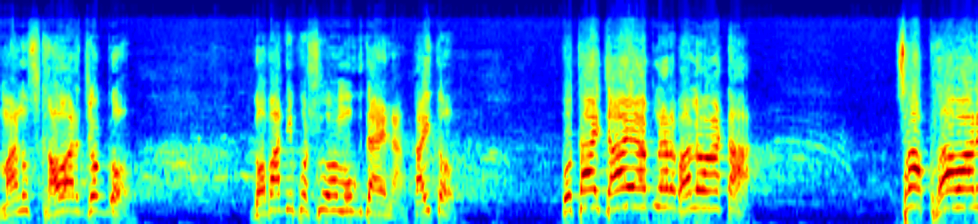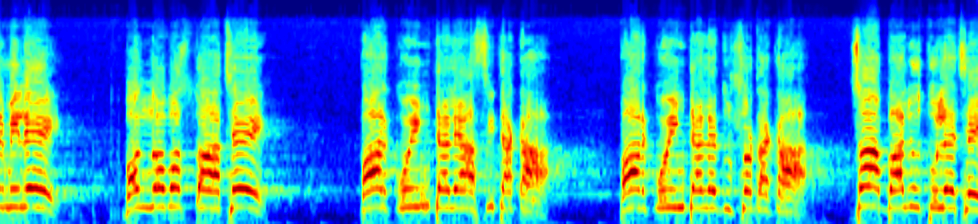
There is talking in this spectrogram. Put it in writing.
মানুষ খাওয়ার যোগ্য। গবাদি পশুও মুখ দেয় না, তাই তো? কোথায় যায় আপনার ভালো আটা? সব ফ্লাওয়ার মিলে। বন্দোবস্ত আছে। পার কুইন্টালে আশি টাকা, পার কুইন্টালে দুশো টাকা। সব বালু তুলেছে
